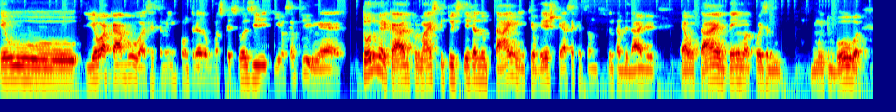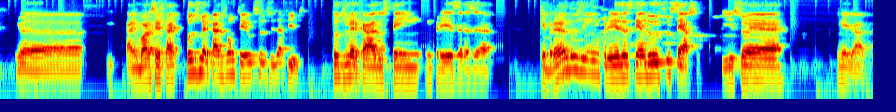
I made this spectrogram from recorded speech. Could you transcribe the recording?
eu e eu acabo às vezes também encontrando algumas pessoas e, e eu sempre digo, né, todo mercado, por mais que tu esteja no timing, que eu vejo que essa questão de sustentabilidade é o time, tem uma coisa muito boa, uh, embora seja time, todos os mercados vão ter os seus desafios. Todos os mercados têm empresas uh, quebrando e empresas tendo sucesso. Isso é inegável.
